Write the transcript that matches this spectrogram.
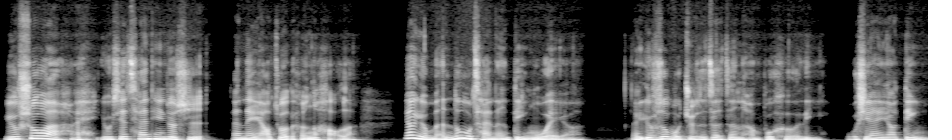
比如说啊，哎，有些餐厅就是，但那也要做得很好了，要有门路才能定位啊。有时候我觉得这真的很不合理。我现在要订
